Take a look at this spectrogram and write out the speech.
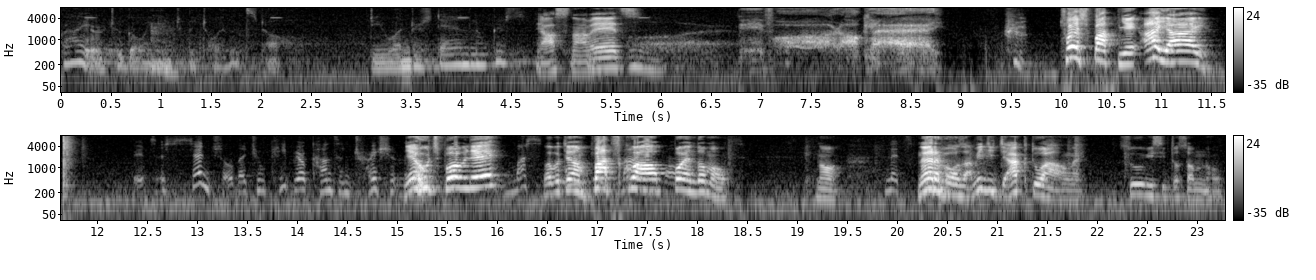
prior to going into the toilet stall. Do you understand, Lucas? Jasná vec. Before, okej. Čo je špatne? Aj, aj! It's essential that you keep your concentration. Nehuč po mne, Must lebo ti dám enter packu a pojem domov. No, nervóza, vidíte, aktuálne. Súvisí to so mnou.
